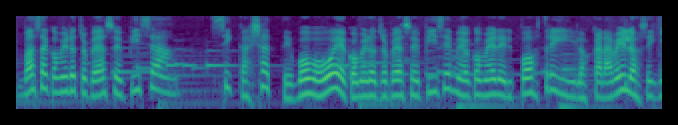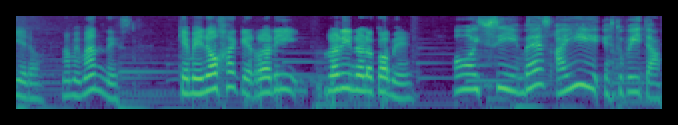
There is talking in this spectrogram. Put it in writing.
¿vas a comer otro pedazo de pizza? Sí, cállate, bobo, voy a comer otro pedazo de pizza y me voy a comer el postre y los caramelos si quiero. No me mandes. Que me enoja que Rory, Rory no lo come. Ay, sí, ¿ves? Ahí estupidita.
